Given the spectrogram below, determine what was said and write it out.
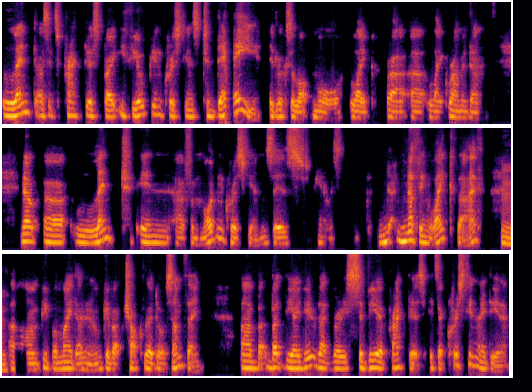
Lent as it's practiced by Ethiopian Christians today, it looks a lot more like uh, uh, like Ramadan. Now, uh, Lent in uh, for modern Christians is you know it's n- nothing like that. Hmm. Um, people might I don't know give up chocolate or something, uh, but but the idea of that very severe practice it's a Christian idea.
